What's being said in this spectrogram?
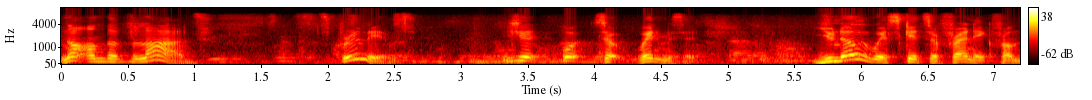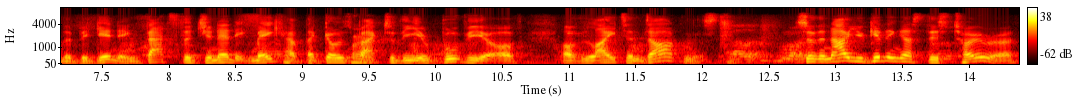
not on the Vlad. It's brilliant. Well, so wait a minute. You know we're schizophrenic from the beginning. That's the genetic makeup that goes right. back to the irbuvia of, of light and darkness. So then now you're giving us this Torah,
